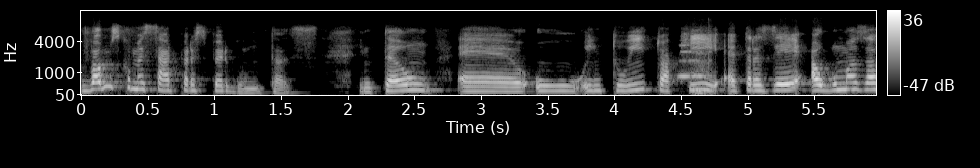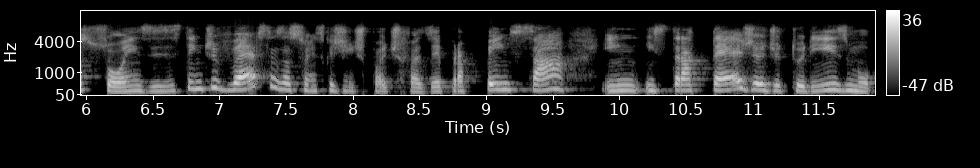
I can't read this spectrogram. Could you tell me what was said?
vamos começar para as perguntas. Então, é, o intuito aqui é trazer algumas ações. Existem diversas ações que a gente pode fazer para pensar em estratégia de turismo,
